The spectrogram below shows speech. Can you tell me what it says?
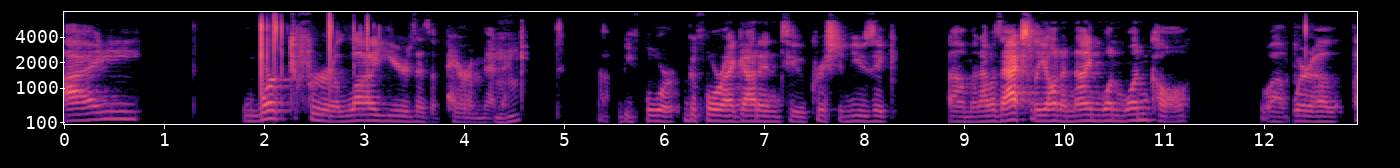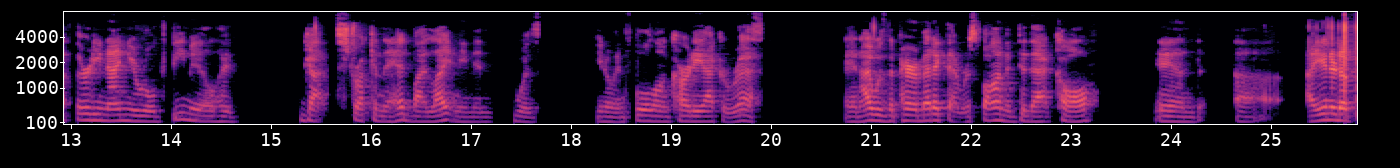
I worked for a lot of years as a paramedic Mhm. uh, before before I got into Christian music, um, and I was actually on a 911 call uh, where a 39 year old female had got struck in the head by lightning and was, you know, in full on cardiac arrest. And I was the paramedic that responded to that call. And uh, I ended up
